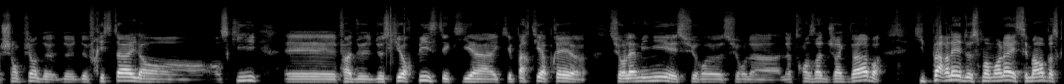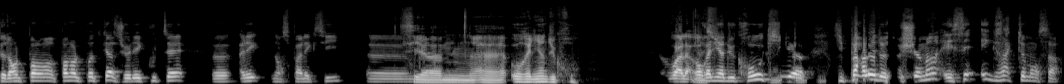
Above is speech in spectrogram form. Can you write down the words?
champion de, freestyle en, ski, et, enfin de, de, ski hors piste, et qui, a, qui est parti après sur la mini et sur, sur la, la Transat Jacques Vabre, qui parlait de ce moment-là. Et c'est marrant parce que dans le pendant, le podcast, je l'écoutais. Euh, allez, non, c'est pas Alexis. Euh, c'est euh, Aurélien Ducrot. Voilà, Aurélien Ducrot qui, qui parlait de ce chemin et c'est exactement ça.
